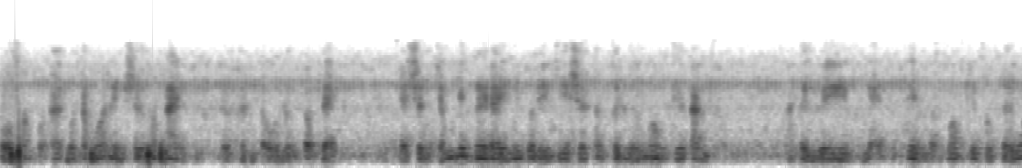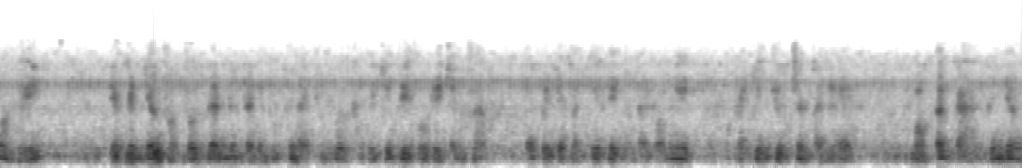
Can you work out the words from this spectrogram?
của Phật của, à, của tâm quán niệm xứ hôm nay được thành tựu được tốt đẹp. Để xin chấm dứt nơi đây nếu có địa chỉ sự thật kinh ngưỡng mong chư tăng. Và từ bi giải thích thêm và mong chư Phật tử hoàn hỷ. Và kính dân Phật phước đến đức trời Đức Thế Đại Thiên Vương các vị chư tiên vô trì chánh pháp các vị chấp hành chư tiên tại quảng ninh các chúng chúng sinh tại nơi mong tất cả kính dân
